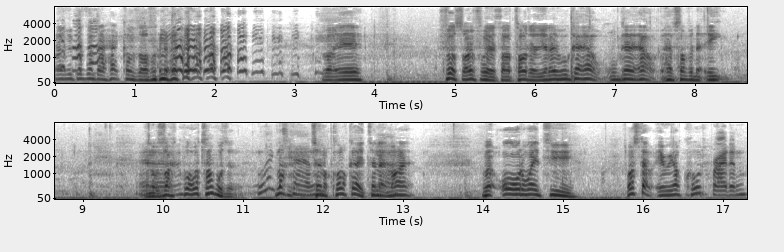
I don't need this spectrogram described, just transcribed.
no, because then the hat comes off. but yeah, feel sorry for her. So I told her, you know, we'll get out, we'll get out, have something to eat. And it was like, what, what time was it? Like, Like 10. 10 o'clock, eh? 10 at Yeah. night. Went all the way to, what's that area called? Brighton.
